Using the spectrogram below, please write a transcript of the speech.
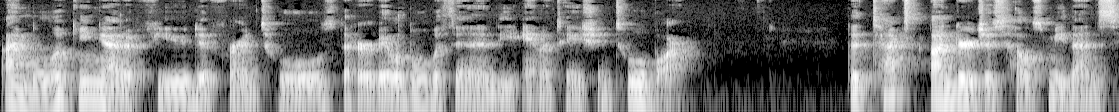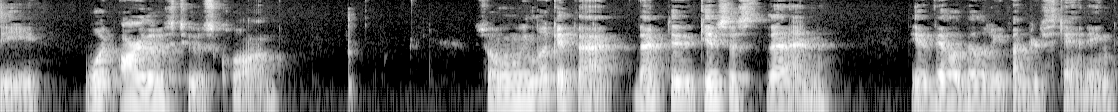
I'm looking at a few different tools that are available within the annotation toolbar. The text under just helps me then see what are those tools called. So when we look at that, that gives us then the availability of understanding,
